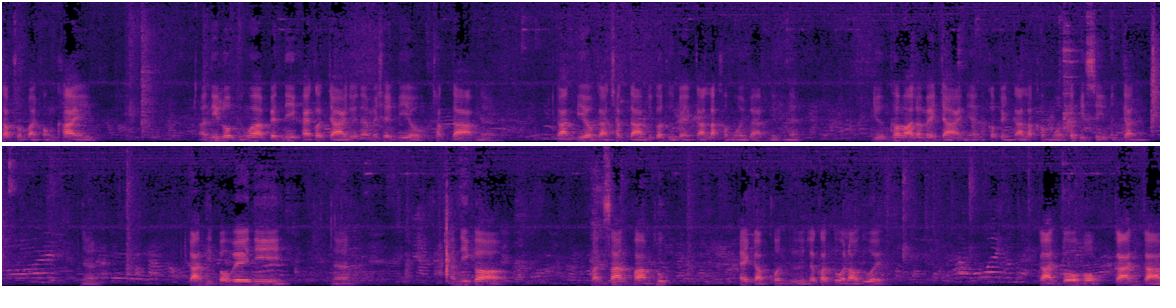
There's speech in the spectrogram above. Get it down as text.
ทรัพย์สมบัติของใคร อันนี้รวมถึงว่าเป็นหนี้ใครก็จ่ายด้วยนะไม่ใช่เบี้ยว ชักดาบเนี่ยการเบี้ยวการชักดาบนี่ก็ถือเป็นการลักขโมยแบบหนึ่งนะยืมเข้ามาแล้วไม่จ่ายเนี่ยก็เป็นการลักขโมยก็ผิดศีลเหมือนกันนะการผิดประเวณีนะอันนี้ก็มันสร้างความทุกข์ให้กับคนอื่นแล้วก็ตัวเราด้วย การโกหก การกล่าว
